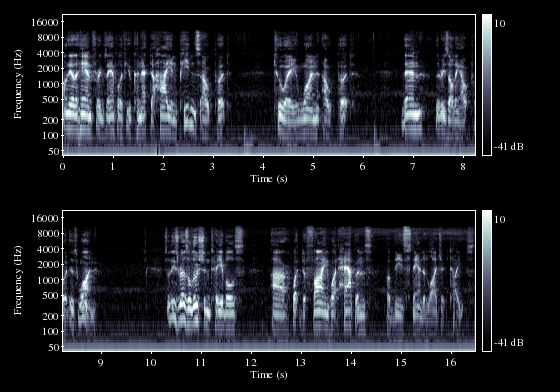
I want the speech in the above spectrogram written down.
On the other hand, for example, if you connect a high impedance output to a 1 output, then the resulting output is 1. So these resolution tables are what define what happens of these standard logic types.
